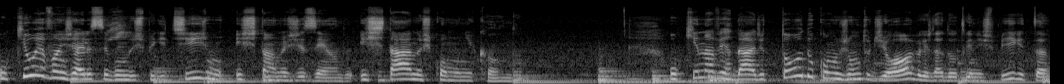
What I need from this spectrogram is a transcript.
o que o Evangelho segundo o Espiritismo está nos dizendo, está nos comunicando o que na verdade todo o conjunto de obras da doutrina espírita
